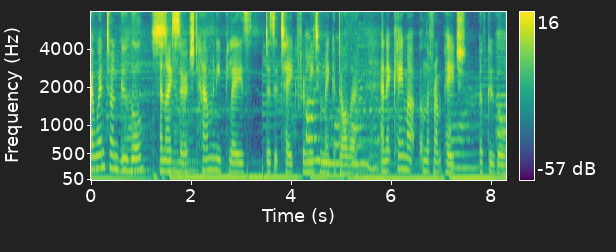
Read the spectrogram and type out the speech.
I went on Google and I searched how many plays does it take for me to make a dollar? And it came up on the front page of Google,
